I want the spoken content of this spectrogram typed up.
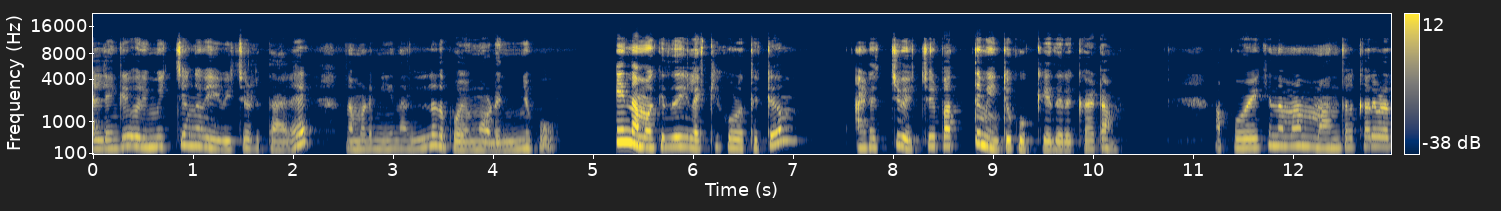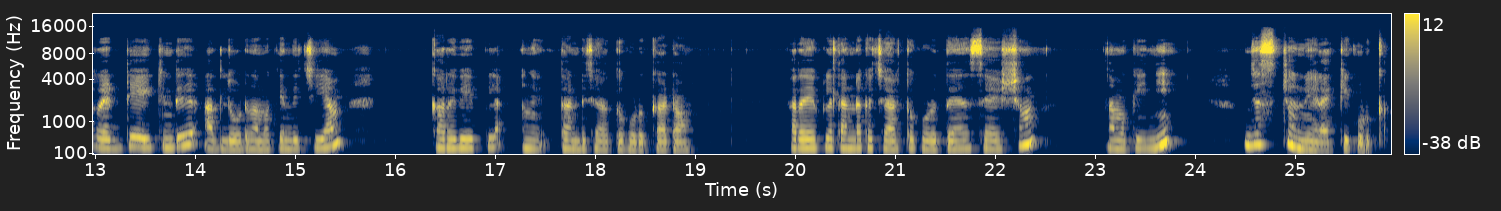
അല്ലെങ്കിൽ ഒരുമിച്ച് അങ്ങ് വേവിച്ചെടുത്താൽ നമ്മുടെ മീൻ നല്ലതുപോലെ അങ്ങ് ഉടഞ്ഞു പോകും ഇനി നമുക്കിത് ഇളക്കി കൊടുത്തിട്ട് അടച്ചു വെച്ച് ഒരു പത്ത് മിനിറ്റ് കുക്ക് ചെയ്തെടുക്കാം കേട്ടോ. അപ്പോഴേക്കും നമ്മൾ മാന്തൽക്കറി ഇവിടെ റെഡി ആയിട്ടുണ്ട്. അതിലോട്ട് നമുക്ക് എന്ത് ചെയ്യാം? കറിവേപ്പില അങ്ങ് തണ്ട് ചേർത്ത് കൊടുക്കുക കേട്ടോ. കറിവേപ്പില തണ്ടൊക്കെ ചേർത്ത് കൊടുത്തതിന് ശേഷം നമുക്കിനി ജസ്റ്റ് ഒന്ന് ഇളക്കി കൊടുക്കാം.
